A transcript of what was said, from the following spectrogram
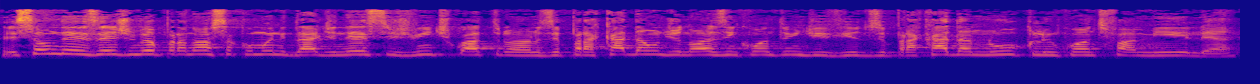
Esse é um desejo meu para a nossa comunidade nesses 24 anos e para cada um de nós enquanto indivíduos e para cada núcleo enquanto família.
